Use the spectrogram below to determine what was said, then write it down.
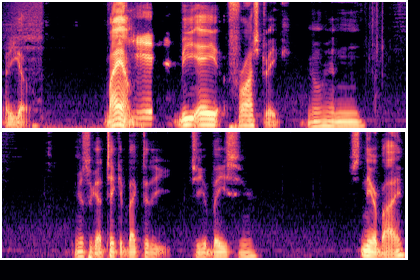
There you go. Bam. Yeah. Be a Frost Drake. Go ahead and. I guess we gotta take it back to the to your base here. It's nearby.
